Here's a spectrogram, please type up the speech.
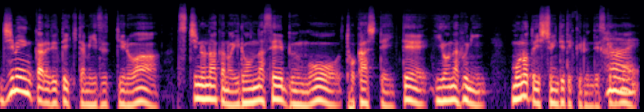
地面から出てきた水っていうのは土の中のいろんな成分を溶かしていていろんな風に物と一緒に出てくるんですけども、はい。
